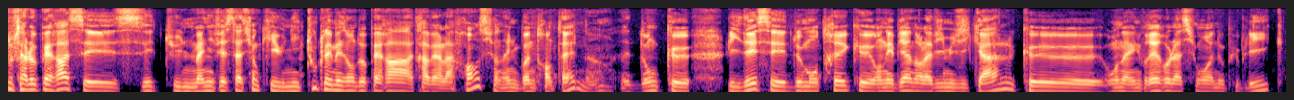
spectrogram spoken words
Tous à l'Opéra, c'est une manifestation qui unit toutes les maisons d'opéra à travers la France. Il y en a une bonne trentaine. hein. Donc euh, l'idée, c'est de montrer qu'on est bien dans la vie musicale, qu'on a une vraie relation à nos publics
